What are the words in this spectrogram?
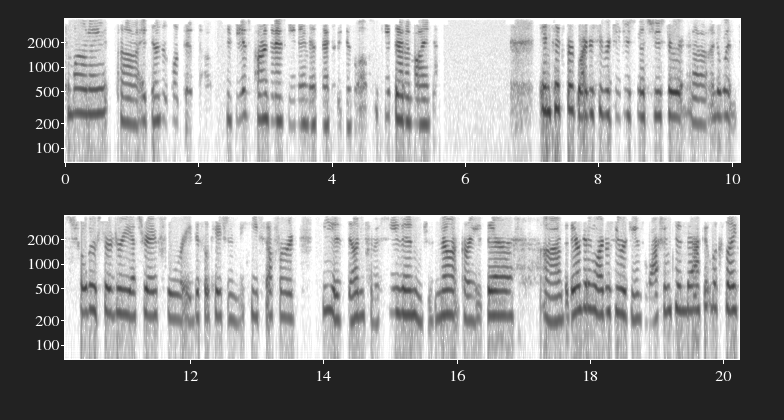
tomorrow night, uh, it doesn't look good though. If he is positive, he may miss next week as well. So keep that in mind. In Pittsburgh, wide receiver Juju Smith-Schuster uh, underwent shoulder surgery yesterday for a dislocation he suffered. He is done for the season, which is not great there. Uh, but they're getting wide receiver James Washington back, it looks like.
